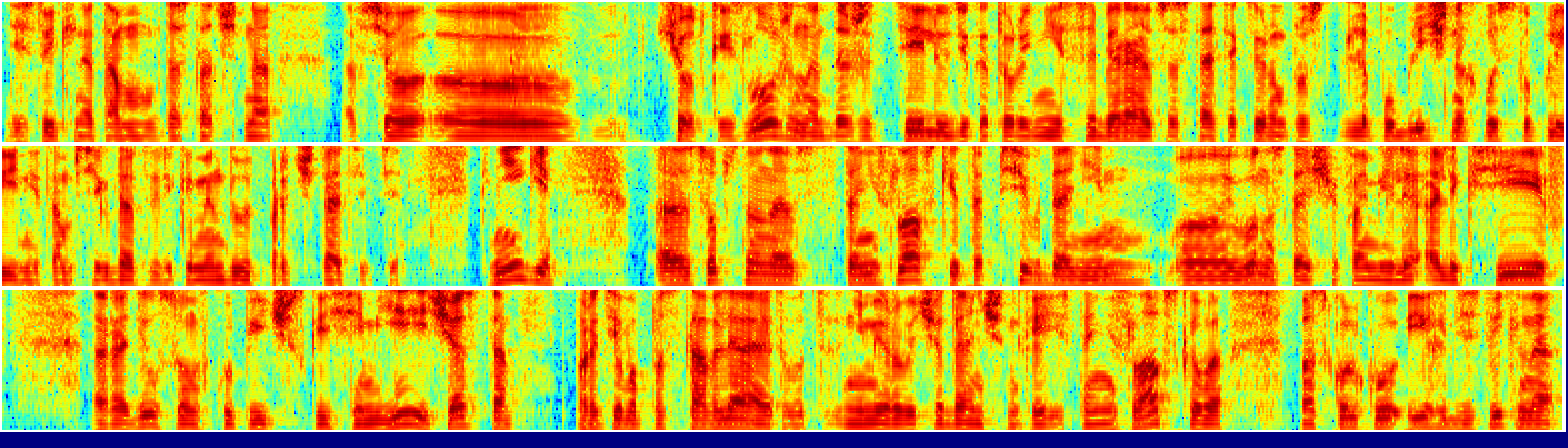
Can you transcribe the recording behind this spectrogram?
действительно там достаточно все четко изложено. Даже те люди, которые не собираются стать актером, просто для публичных выступлений. Там всегда рекомендуют прочитать эти книги. Э, собственно, Станиславский – это псевдоним, э, его настоящая фамилия Алексеев. Родился он в купеческой семье и часто противопоставляют вот Немировича Данченко и Станиславского, поскольку их действительно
